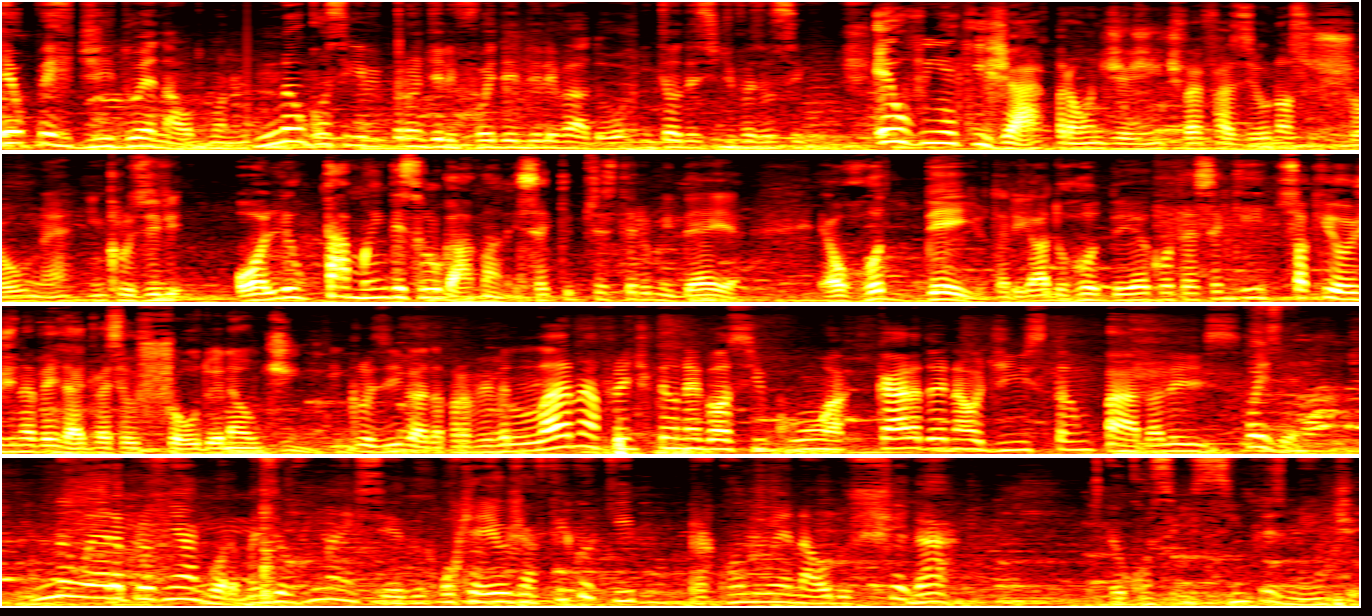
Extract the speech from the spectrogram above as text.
Eu perdi do Enaldo, mano. Não consegui ver pra onde ele foi dentro do elevador. Então eu decidi fazer o seguinte. Eu vim aqui já pra onde a gente vai fazer o nosso show, né? Inclusive, olha o tamanho desse lugar, mano. Isso aqui, pra vocês terem uma ideia, é o rodeio, tá ligado? O rodeio acontece aqui. Só que hoje, na verdade, vai ser o show do Enaldinho. Inclusive, ó, dá pra ver lá na frente que tem um negocinho com a cara do Enaldinho estampada. Olha isso. Pois é, não era pra eu vir agora, mas eu vim mais cedo. Porque aí eu já fico aqui pra quando o Enaldo chegar eu consegui simplesmente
